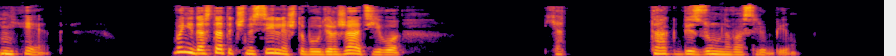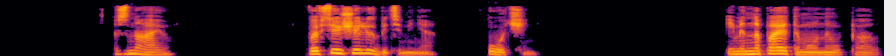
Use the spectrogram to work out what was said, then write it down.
«Нет, вы недостаточно сильны, чтобы удержать его». Я так безумно вас любил. Знаю. Вы все еще любите меня. Очень. Именно поэтому он и упал.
